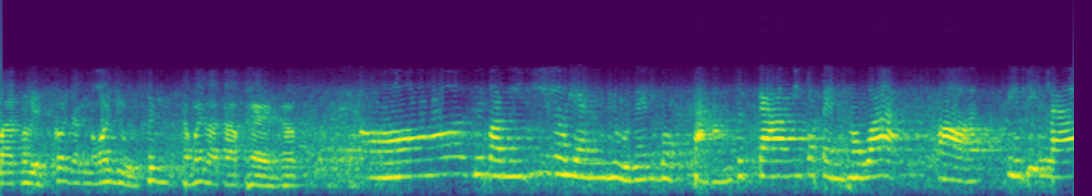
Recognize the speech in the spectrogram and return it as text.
รายผลิตก็ยังน้อยอยู่ ซึ่งทำให้ราคาแพงครับอ๋อคือ ตอนนี้ที่เรายังอยู่ในระบบ 3.9 นี่ก็เป็นเพราะว่าจริงๆแล้ว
